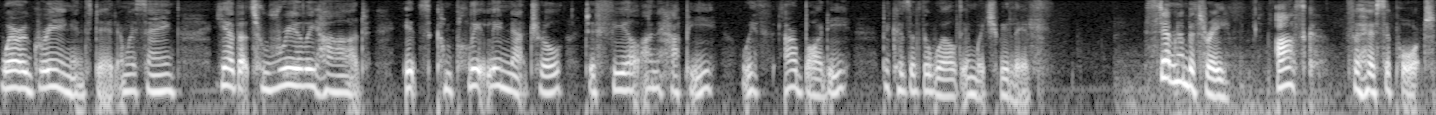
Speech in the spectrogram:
We're agreeing instead, and we're saying, yeah, that's really hard. It's completely natural to feel unhappy with our body because of the world in which we live. Step number three ask for her support.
